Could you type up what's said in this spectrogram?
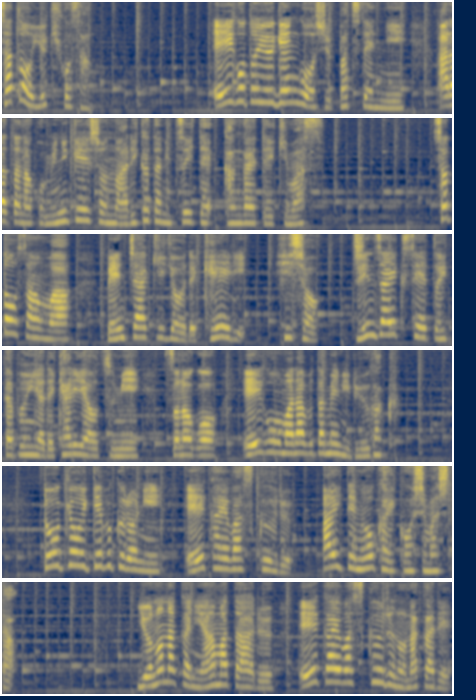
佐藤由紀子さん英語という言語を出発点に新たなコミュニケーションのあり方について考えていきます佐藤さんはベンチャー企業で経理、秘書、人材育成といった分野でキャリアを積み、その後、英語を学ぶために留学。東京池袋に英会話スクール、アイテムを開講しました。世の中にあまたある英会話スクールの中で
